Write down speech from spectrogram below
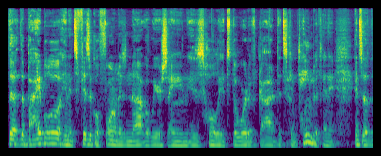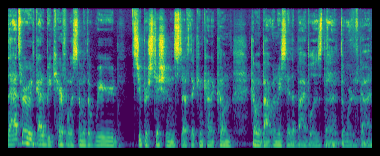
The, the Bible in its physical form is not what we are saying is holy. It's the Word of God that's contained within it. And so that's where we've got to be careful with some of the weird superstition and stuff that can kind of come come about when we say the Bible is the, the Word of God.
